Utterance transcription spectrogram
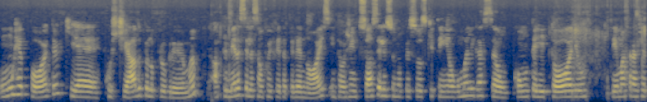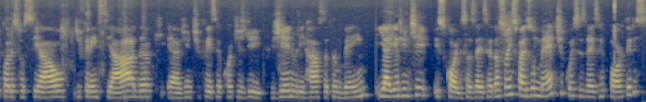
um repórter que é custeado pelo programa. A primeira seleção foi feita pela Enóis, então a gente só selecionou pessoas que têm alguma ligação com o território, que tem uma trajetória social diferenciada, que é, a gente fez recortes de gênero e raça também. E aí a gente escolhe essas 10 redações, faz o um match com esses 10 repórteres.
